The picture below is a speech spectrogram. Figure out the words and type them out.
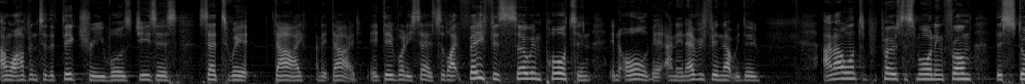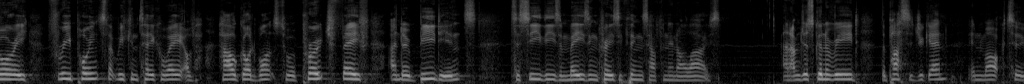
And what happened to the fig tree was Jesus said to it, Die, and it died. It did what he said. So, like, faith is so important in all of it and in everything that we do. And I want to propose this morning from this story three points that we can take away of how God wants to approach faith and obedience to see these amazing, crazy things happen in our lives. And I'm just going to read the passage again in Mark 2.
